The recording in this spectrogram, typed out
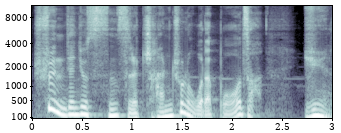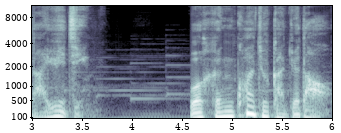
瞬间就死死的缠住了我的脖子，越来越紧。我很快就感觉到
